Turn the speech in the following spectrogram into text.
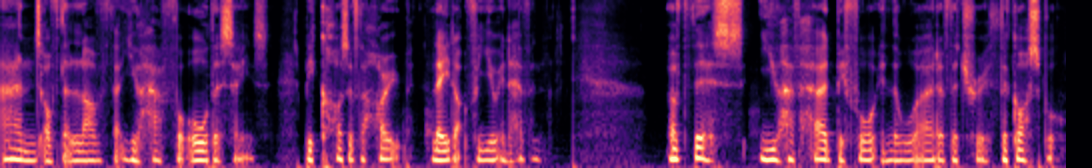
and of the love that you have for all the saints, because of the hope laid up for you in heaven. Of this you have heard before in the word of the truth, the gospel,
